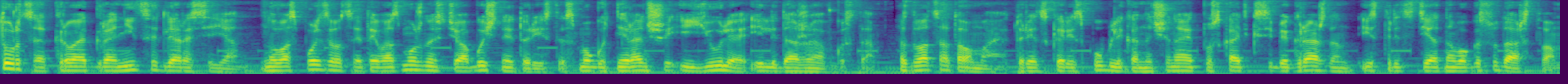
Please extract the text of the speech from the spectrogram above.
Турция открывает границы для россиян, но воспользоваться этой возможностью обычные туристы смогут не раньше июля или даже августа. С 20 мая Турецкая республика начинает пускать к себе граждан из 31 государства,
